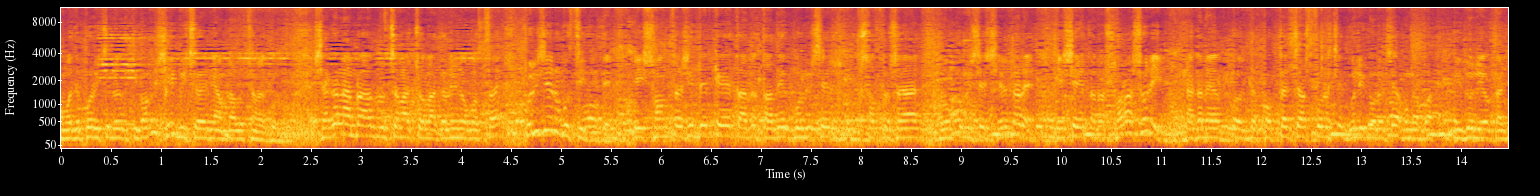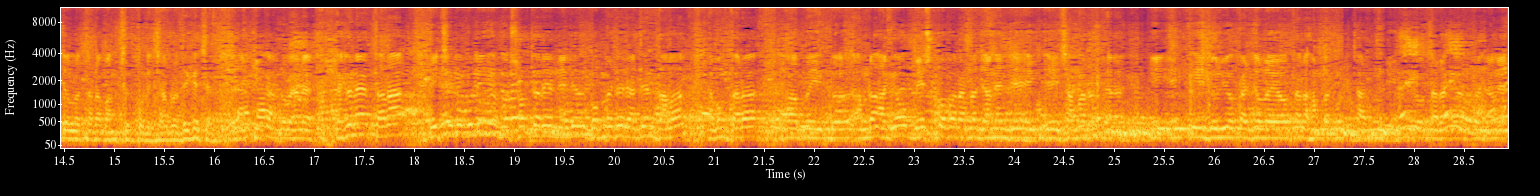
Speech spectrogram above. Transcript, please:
আমাদের পরিচালিত কীভাবে সেই বিষয়ে নিয়ে আমরা আলোচনা করব। সেখানে আমরা আলোচনা চলাকালীন অবস্থায় পুলিশের উপস্থিতিতে এই সন্ত্রাসীদেরকে তারা, তাদের পুলিশের ছত্রছায়া এবং পুলিশের শেল্টারে এসে তারা সরাসরি এখানে ককটেল চার্জ করেছে, গুলি করেছে এবং এই দলীয় কার্যালয় তারা ভাঙচুর করেছে, আপনারা দেখেছেন? এখানে এখানে তারা এই ছেলেগুলি সরকারের গভর্নমেন্টের এজেন্ট দালাল এবং তারা আমরা আগেও বেশ কবার আমরা জানেন যে এই- আমার এই দলীয় কার্যালয়েও তারা হামলা করে দিয়েছিল, তারা জানেন।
